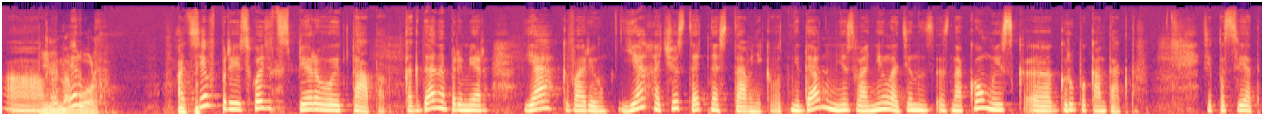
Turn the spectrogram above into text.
А, Или набор? Отсев происходит с первого этапа. Когда, например, я говорю, я хочу стать наставником. Вот недавно мне звонил один знакомый из э, группы контактов типа, Свет,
